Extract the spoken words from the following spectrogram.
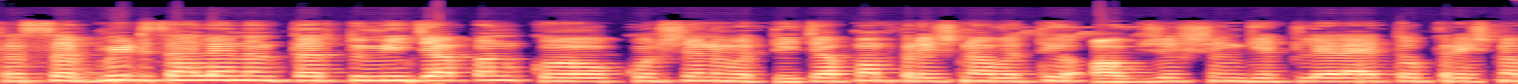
तर सबमिट झाल्यानंतर तुम्ही ज्या पण क्वेश्चन वरती ज्या पण प्रश्नावरती ऑब्जेक्शन घेतलेला आहे तो प्रश्न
